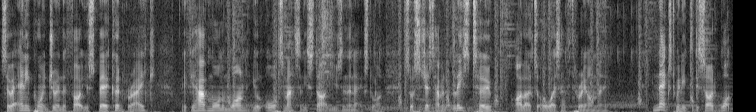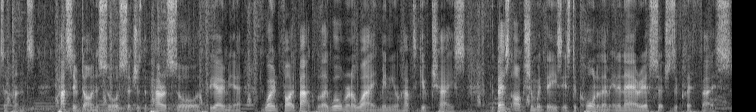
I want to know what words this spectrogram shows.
So at any point during the fight your spear could break. If you have more than one, you'll automatically start using the next one. So I suggest having at least two, I like to always have three on me. Next we need to decide what to hunt. Passive dinosaurs such as the Parasaur or the Phiomia won't fight back but they will run away meaning you'll have to give chase. The best option with these is to corner them in an area such as a cliff face.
